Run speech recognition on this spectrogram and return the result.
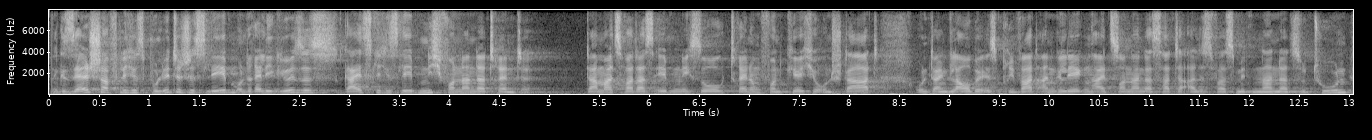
gesellschaftliches, politisches Leben und religiöses, geistliches Leben nicht voneinander trennte. Damals war das eben nicht so, Trennung von Kirche und Staat und dein Glaube ist Privatangelegenheit, sondern das hatte alles was miteinander zu tun.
